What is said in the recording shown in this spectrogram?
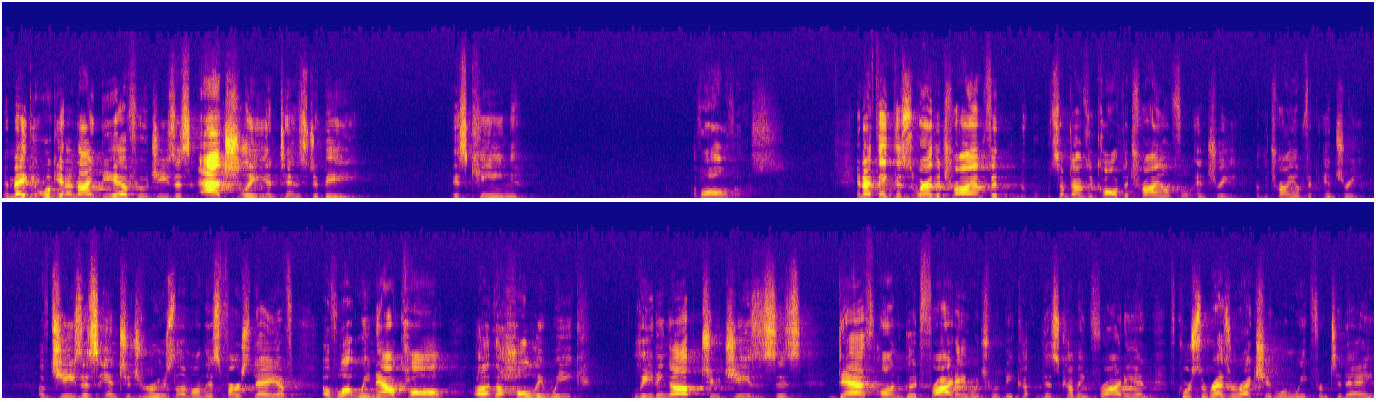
And maybe we'll get an idea of who Jesus actually intends to be as king of all of us. And I think this is where the triumphant, sometimes we call it the triumphal entry or the triumphant entry of Jesus into Jerusalem on this first day of, of what we now call uh, the Holy Week leading up to Jesus' death on Good Friday, which would be this coming Friday, and of course the resurrection one week from today,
